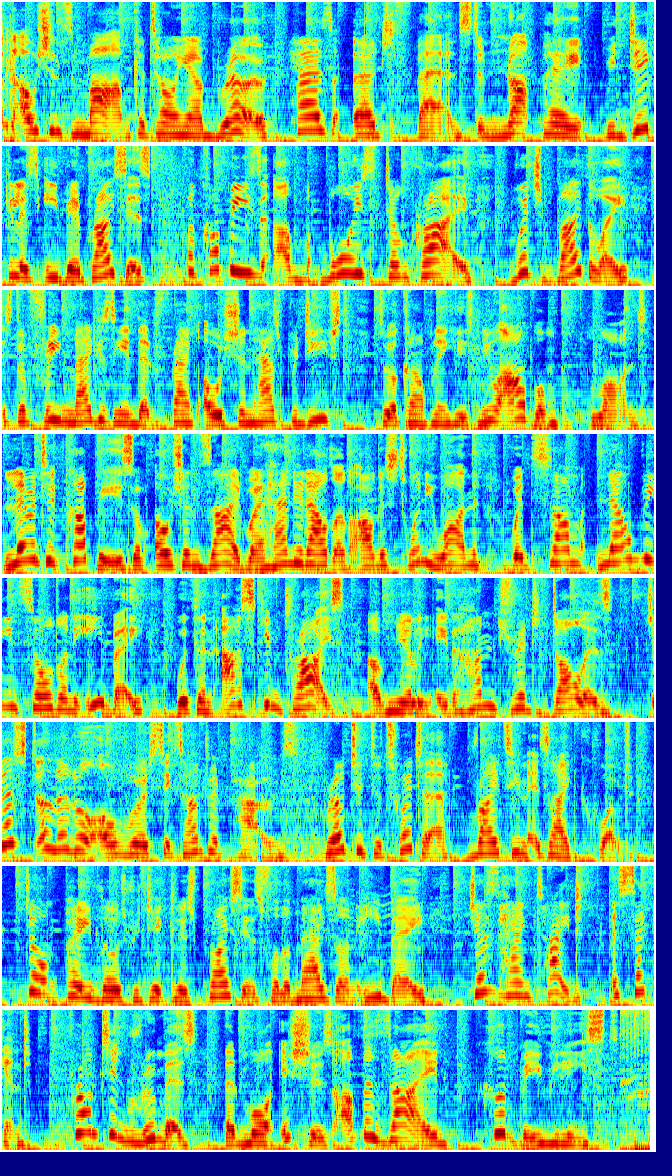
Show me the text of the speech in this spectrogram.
Frank Ocean's mom, Katonya Breaux, has urged fans to not pay ridiculous eBay prices for copies of Boys Don't Cry, which, by the way, is the free magazine that Frank Ocean has produced to accompany his new album, Blonde. Limited copies of Ocean's Side were handed out on August 21, with some now being sold on eBay with an asking price of nearly $800 just a little over 600 pounds. Breaux took to Twitter, writing as I quote, Don't pay those ridiculous prices for the mags on eBay, just hang tight a second, prompting rumors that more issues of the Zine could be released.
